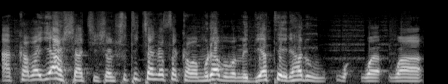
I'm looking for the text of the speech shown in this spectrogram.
akaba yashakisha inshuti cyangwa se akaba muri abo bamediyateri hari wa- wa- wa-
